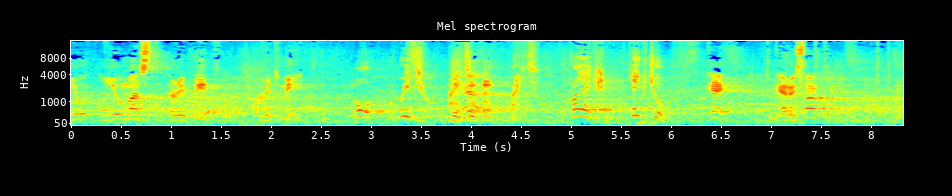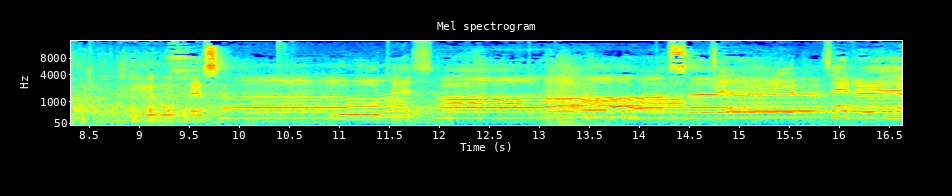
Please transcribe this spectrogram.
You you must repeat with me. Oh, with you. Right. right. Try again. Take two. Okay. Can we start? Jute Great.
